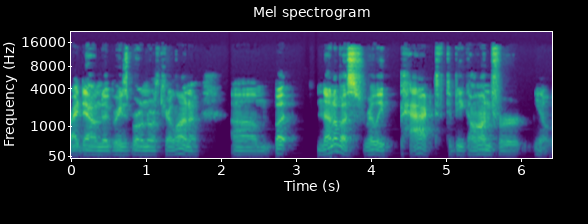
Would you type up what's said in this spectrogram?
right down to Greensboro, North Carolina. Um, but none of us really packed to be gone for you know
